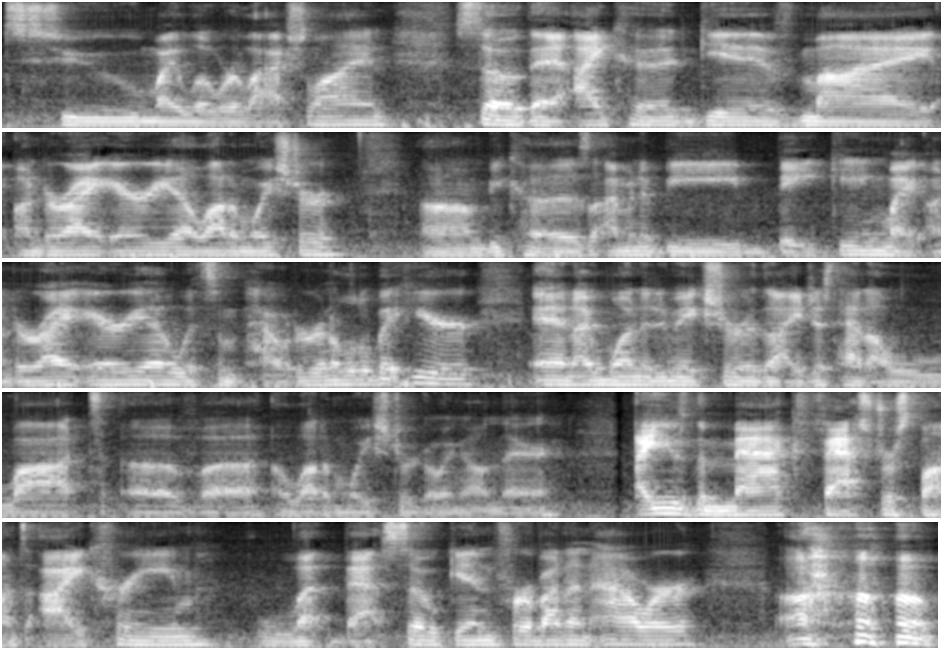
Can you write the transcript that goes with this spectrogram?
to my lower lash line so that I could give my under eye area a lot of moisture um, because I'm gonna be baking my under eye area with some powder and a little bit here and I wanted to make sure that I just had a lot of, uh, a lot of moisture going on there. I use the MAC Fast Response Eye Cream, let that soak in for about an hour. Um,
